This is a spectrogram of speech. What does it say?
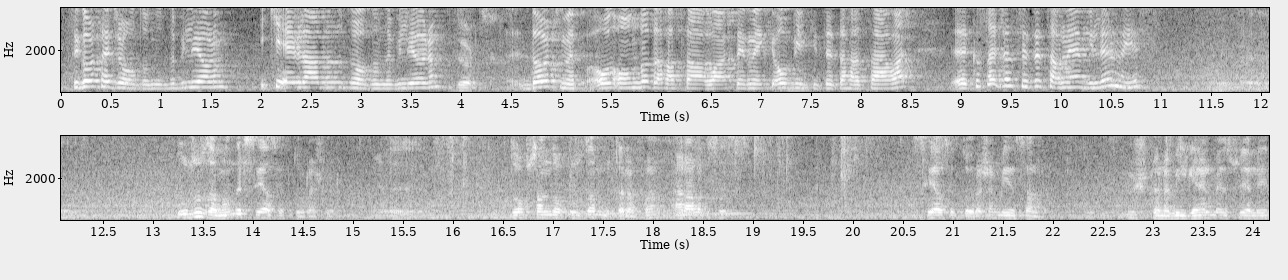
sigortacı olduğunuzu biliyorum. İki evladınız olduğunu biliyorum. 4. Dört mü? Onda da hata var demek ki o bilgide de hata var. E, kısaca sizi tanıyabilir miyiz? Uzun zamandır siyasetle uğraşıyorum. Ee, 99'dan bu tarafa aralıksız siyasetle uğraşan bir insanım. Üç dönem il genel meclis üyeliği,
